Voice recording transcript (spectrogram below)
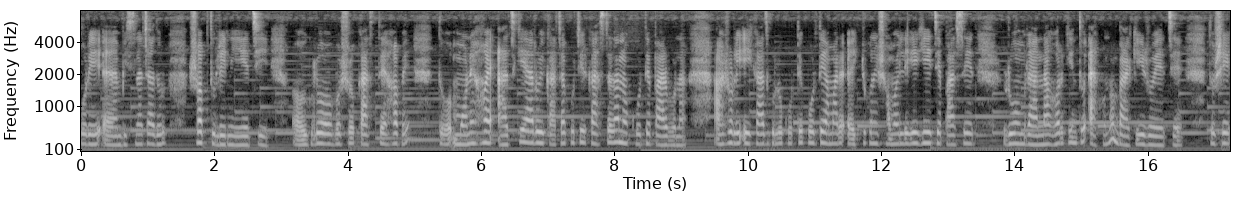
করে বিছনা চাদর সব তুলে নিয়েছি। ওইগুলো অবশ্য কাচতে হবে। তো মনে হয় আজকে আর ওই কাচাকুচির কাজটা যেন করতে পারব না। আসলে এই কাজগুলো করতে করতে আমার একটুখানি সময় লেগে গিয়েছে। পাশের রুম, রান্নাঘর কিন্তু এখনও বাকি রয়েছে। তো সেই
